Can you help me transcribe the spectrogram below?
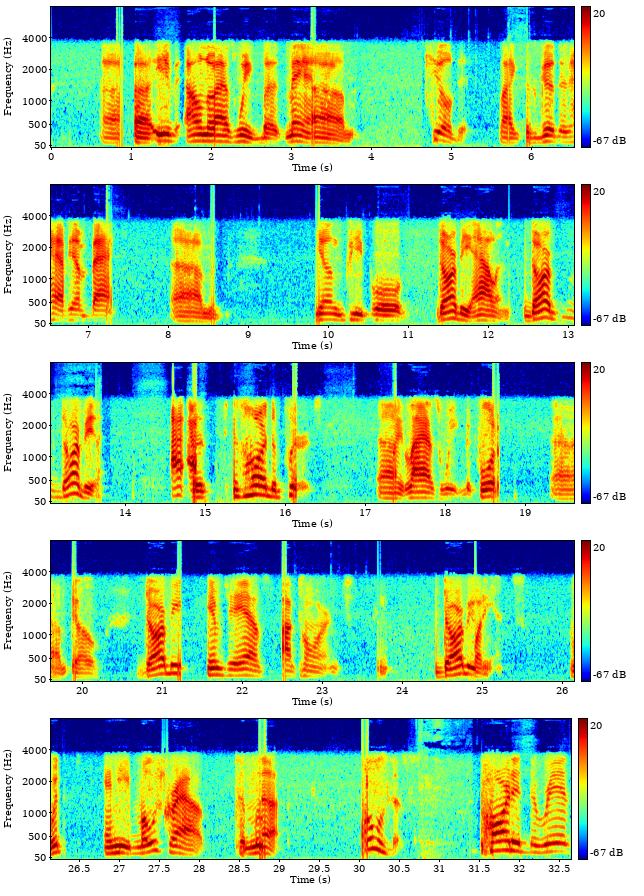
Uh, uh, even I don't know last week, but man, um, killed it. Like it's good to have him back. Um, young people Darby Allin. Dar- Darby, I, I, it's hard to put uh, last week before um, you know, Darby, MJF, locked horns. Darby audience with, and he most crowd to move up. Moses parted the red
